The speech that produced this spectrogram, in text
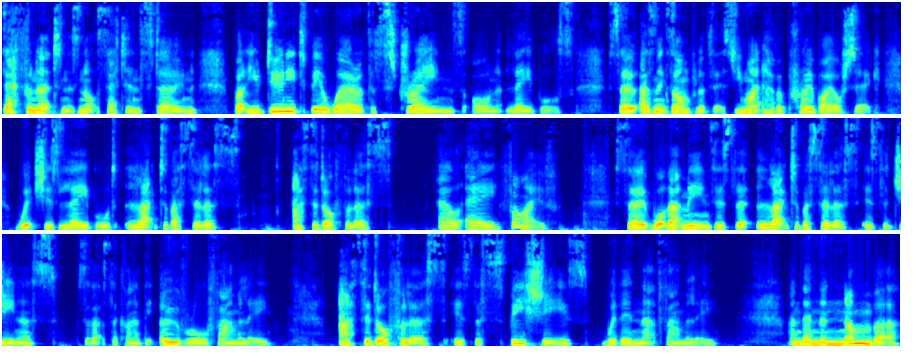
definite and it's not set in stone, but you do need to be aware of the strains on labels. So, as an example of this, you might have a probiotic which is labeled Lactobacillus acidophilus LA5. So, what that means is that Lactobacillus is the genus, so that's the kind of the overall family. Acidophilus is the species within that family. And then the number,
